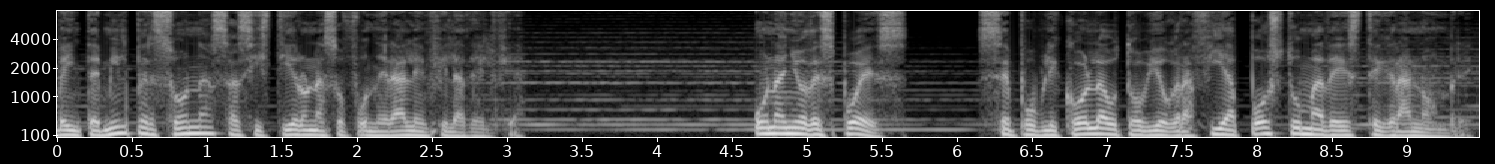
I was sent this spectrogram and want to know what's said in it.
20.000 personas asistieron a su funeral en Filadelfia. Un año después, se publicó la autobiografía póstuma de este gran hombre.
